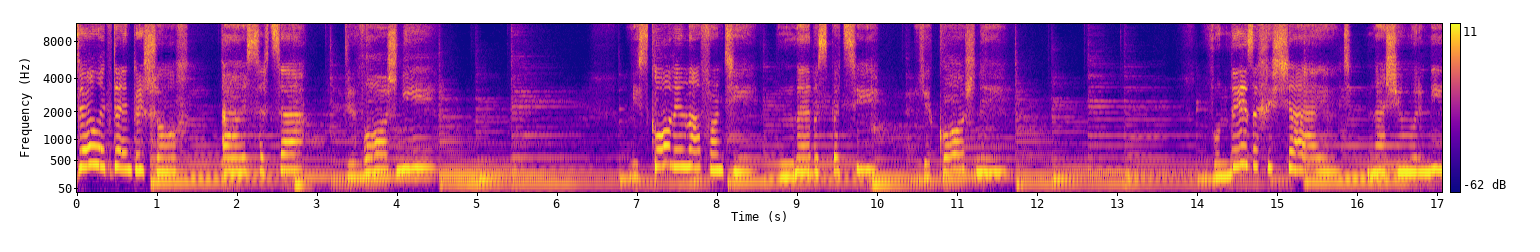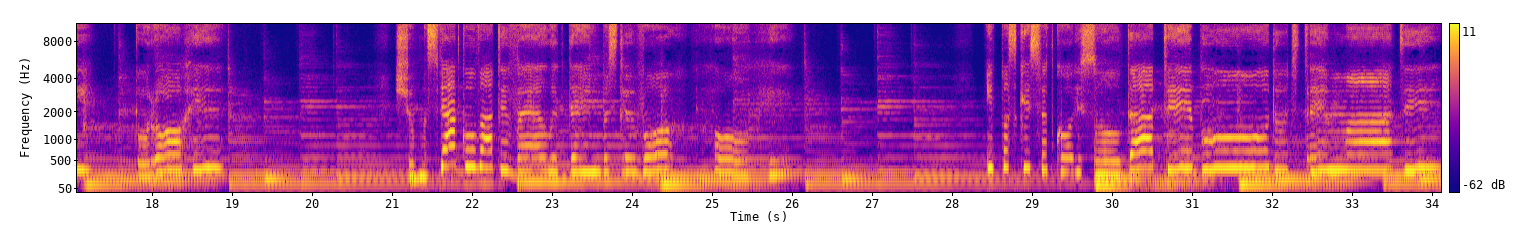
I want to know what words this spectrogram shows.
Великдень прийшов, але серця тривожні. Військові на фронті, в небезпеці є кожний. Вони захищають наші мирні пороги, щоб ми святкувати Великдень без тривоги. І паски святкові солдати будуть тримати,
